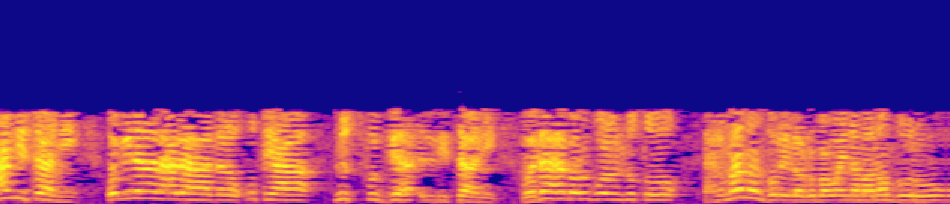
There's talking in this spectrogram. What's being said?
عن لسانه. وبناء على هذا لو قطع نصف اللسان وذهب ربع النطق نحن ما ننظر إلى الربع وإنما ننظر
